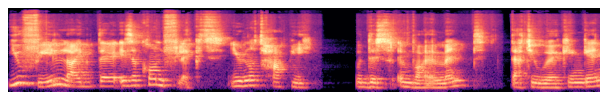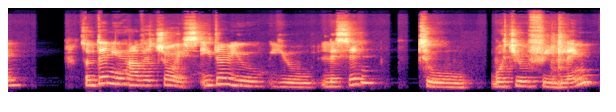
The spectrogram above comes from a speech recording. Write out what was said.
you feel like there is a conflict. You're not happy with this environment that you're working in. So then you have a choice. Either you you listen to what you're feeling,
